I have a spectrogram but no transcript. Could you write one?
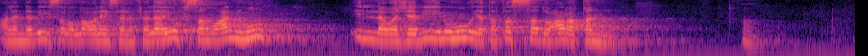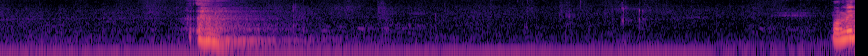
على النبي صلى الله عليه وسلم فلا يفصم عنه إلا وجبينه يتفصد عرقا. آه. ومن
